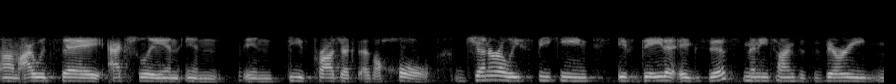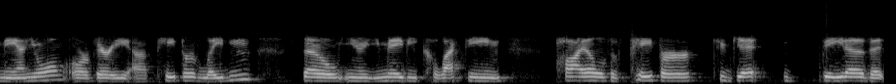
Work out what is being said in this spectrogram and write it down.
um, I would say actually in, in, in these projects as a whole. Generally speaking, if data exists, many times it's very manual or very uh, paper laden. So, you know, you may be collecting piles of paper to get data that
